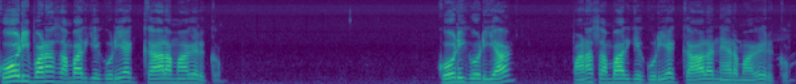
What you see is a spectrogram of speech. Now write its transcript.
கோடி பணம் சம்பாதிக்கக்கூடிய காலமாக இருக்கும். கோடி கோடியாக பணம் சம்பாதிக்கக்கூடிய கால நேரமாக இருக்கும்.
